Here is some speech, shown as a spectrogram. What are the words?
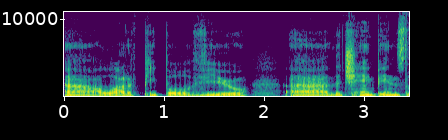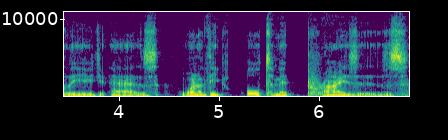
uh, a lot of people view uh, the Champions League as one of the ultimate prizes.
